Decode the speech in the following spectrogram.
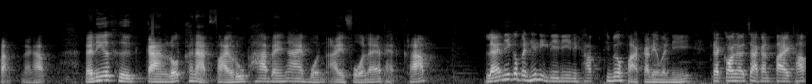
ปรับนะครับ และนี่ก็คือการลดขนาดไฟล์รูปภาพได้ง่ายบน iPhone และ iPad ครับ และนี่ก็เป็นเทคนิคดีๆนะครับที่มาฝากกันในวันนี้ แต่ก่อนจะจากกันไปครับ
